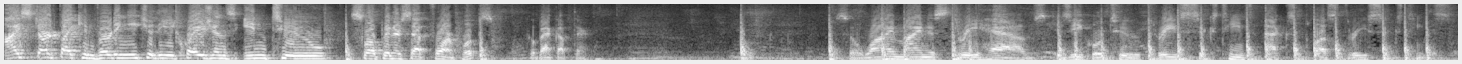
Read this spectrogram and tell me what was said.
I start by converting each of the equations into slope-intercept form. Whoops, go back up there. So y minus 3 halves is equal to 3 sixteenths x plus 3 sixteenths.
